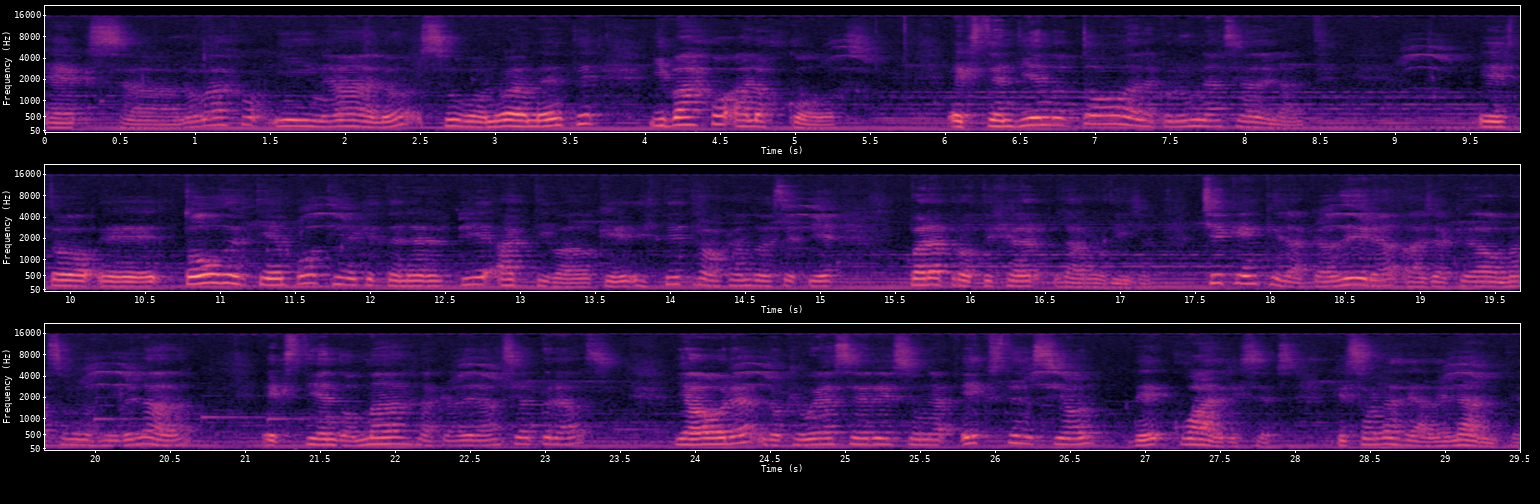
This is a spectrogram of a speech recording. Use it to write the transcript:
Exhalo, bajo, inhalo, subo nuevamente y bajo a los codos, extendiendo toda la columna hacia adelante. Esto eh, todo el tiempo tiene que tener el pie activado, que esté trabajando ese pie para proteger la rodilla. Chequen que la cadera haya quedado más o menos nivelada, extiendo más la cadera hacia atrás y ahora lo que voy a hacer es una extensión de cuádriceps que son las de adelante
